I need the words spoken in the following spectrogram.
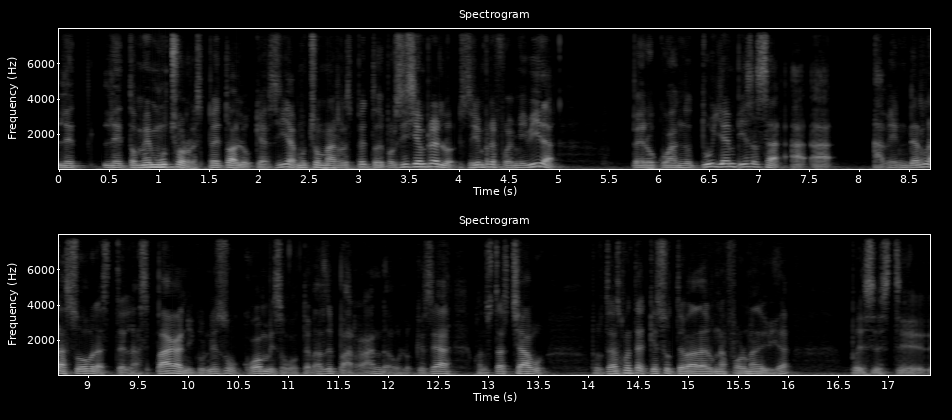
le, tomé mucho respeto a lo que hacía, mucho más respeto. De por sí siempre, siempre fue mi vida. Pero cuando tú ya empiezas a, a, a, vender las obras, te las pagan y con eso comes o te vas de parranda o lo que sea, cuando estás chavo, pero te das cuenta que eso te va a dar una forma de vida, pues este,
